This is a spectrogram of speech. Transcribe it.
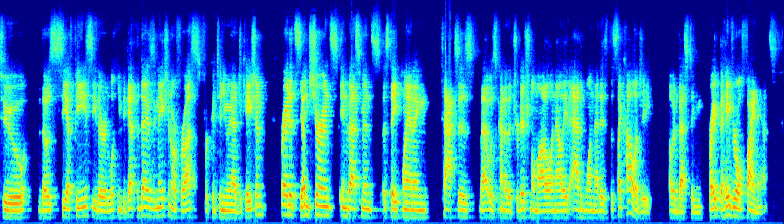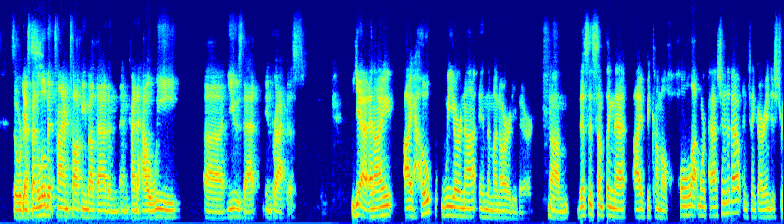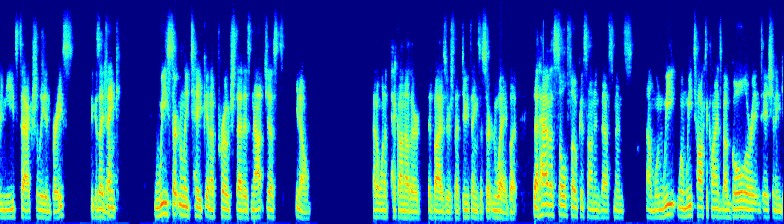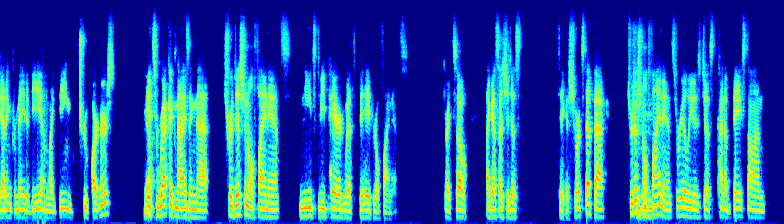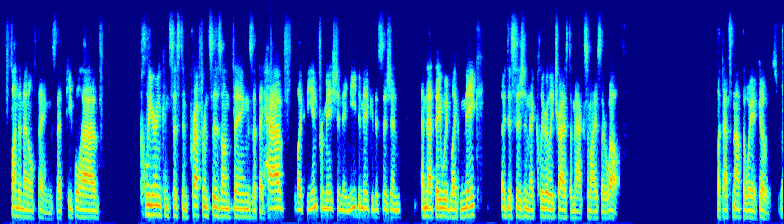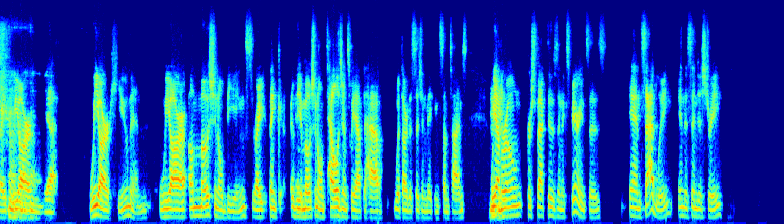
to those CFPs, either looking to get the designation or for us for continuing education. Right? It's Yep. insurance, investments, estate planning, taxes. That was kind of the traditional model, and now they've added one that is the psychology of investing, right? Behavioral finance. So we're going to spend a little bit of time talking about that and, and kind of how we uh, use that in practice. yeah, and I, I hope we are not in the minority there. Um, this is something that I've become a whole lot more passionate about and think our industry needs to actually embrace because I Yeah. think we certainly take an approach that is not just, you know, I don't want to pick on other advisors that do things a certain way, but that have a sole focus on investments. Um, when we when we talk to clients about goal orientation and getting from A to B and like being true partners, Yeah. it's recognizing that traditional finance needs to be paired with behavioral finance. Right. So I guess I should just take a short step back. Traditional finance really is just kind of based on fundamental things that people have clear and consistent preferences on things that they have like the information they need to make a decision and that they would like make a decision that clearly tries to maximize their wealth. But that's not the way it goes right? We are yeah. we are human. We are emotional beings right? Think of the emotional intelligence we have to have with our decision making sometimes. We have Mhm. our own perspectives and experiences and sadly in this industry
